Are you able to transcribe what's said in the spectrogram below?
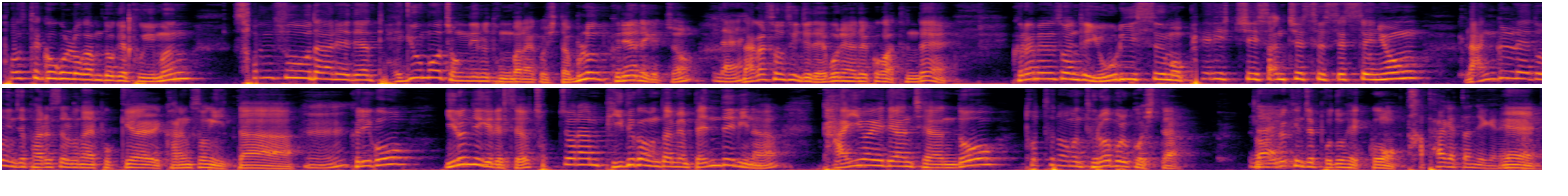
포스테코글로 감독의 부임은 선수단에 대한 대규모 정리를 동반할 것이다 물론 그래야 되겠죠 네. 나갈 선수 이제 내보내야 될 것 같은데 그러면서 이제 요리스 뭐 페리치 산체스 세세뇽 랑글레도 이제 바르셀로나에 복귀할 가능성이 있다 음. 그리고 이런 얘기를 했어요. 적절한 비드가 온다면 벤데비나 다이어에 대한 제안도 토트넘은 들어볼 것이다. 네. 어, 이렇게 이제 보도했고. 다 팔겠다는 얘기네요. 예.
